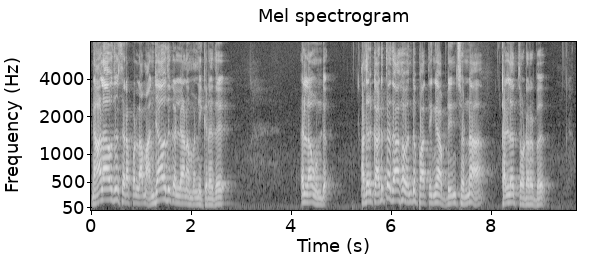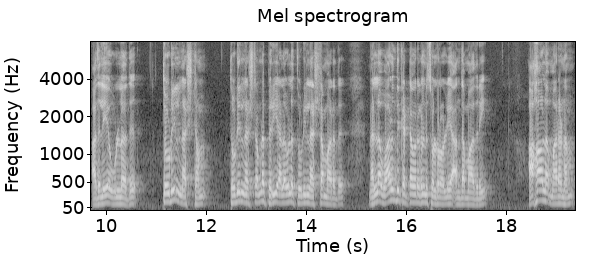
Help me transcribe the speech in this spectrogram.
நாலாவது சிறப்பு இல்லாமல் அஞ்சாவது கல்யாணம் பண்ணிக்கிறது. எல்லாம் உண்டு. அதற்கு அடுத்ததாக வந்து பார்த்தீங்க அப்படின்னு சொன்னால் கள்ள தொடர்பு அதிலேயே உள்ளது. தொழில் நஷ்டம். தொழில் நஷ்டம்னா பெரிய அளவில் தொழில் நஷ்டமாகிறது நல்லா வாழ்ந்து கெட்டவர்கள்னு சொல்கிறோம் இல்லையா அந்த மாதிரி. அகால மரணம்.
